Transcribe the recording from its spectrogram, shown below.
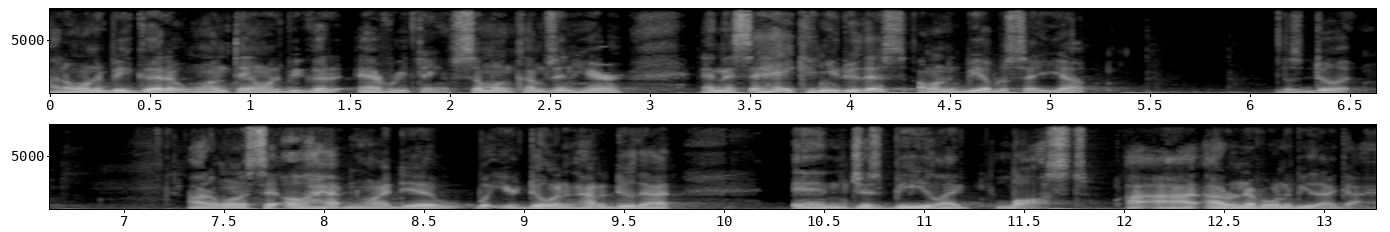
I don't want to be good at one thing. I want to be good at everything. If someone comes in here and they say, "Hey, can you do this?" I want to be able to say, "Yep, let's do it." I don't want to say, "Oh, I have no idea what you're doing and how to do that," and just be like lost. I, I, I don't ever want to be that guy.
